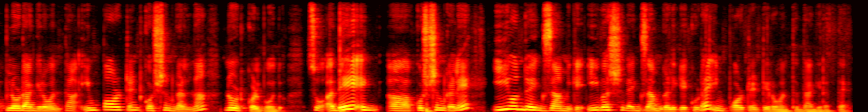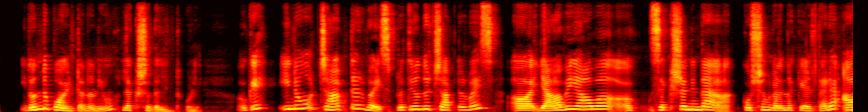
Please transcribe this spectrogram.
ಅಪ್ಲೋಡ್ ಆಗಿರುವಂಥ ಇಂಪಾರ್ಟೆಂಟ್ ಕ್ವಶನ್ಗಳನ್ನ ನೋಡ್ಕೊಳ್ಬೋದು. ಸೊ ಅದೇ ಕ್ವಶನ್ಗಳೇ ಈ ಒಂದು ಎಕ್ಸಾಮಿಗೆ ಈ ವರ್ಷದ ಎಕ್ಸಾಮ್ಗಳಿಗೆ ಕೂಡ ಇಂಪಾರ್ಟೆಂಟ್ ಇರುವಂಥದ್ದಾಗಿರುತ್ತೆ ಇದೊಂದು ಪಾಯಿಂಟನ್ನು ನೀವು ಲಕ್ಷ್ಯದಲ್ಲಿಟ್ಕೊಳ್ಳಿ. ಓಕೆ ಇನ್ನು ಚಾಪ್ಟರ್ ವೈಸ್ ಪ್ರತಿಯೊಂದು ಚಾಪ್ಟರ್ ವೈಸ್ ಯಾವ ಯಾವ ಸೆಕ್ಷನಿಂದ ಕ್ವಶನ್ಗಳನ್ನು ಕೇಳ್ತಾರೆ, ಆ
